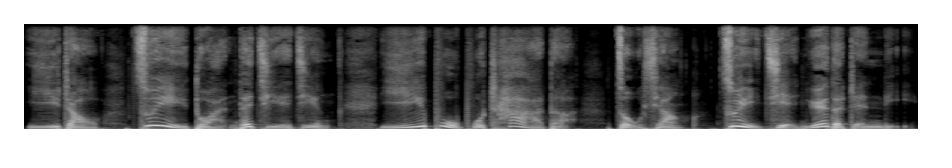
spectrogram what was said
依照最短的捷径，一步不差地走向最简约的真理。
